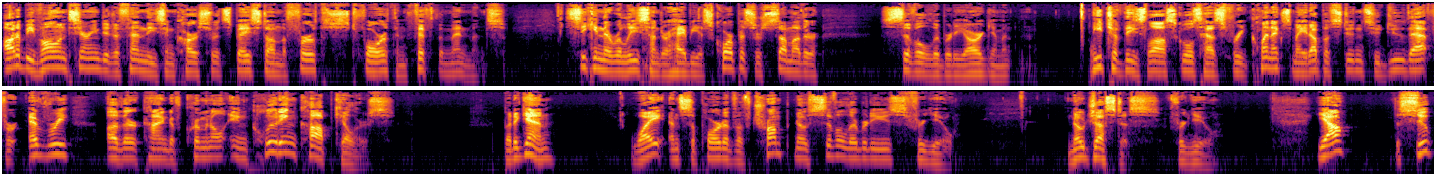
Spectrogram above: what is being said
ought to be volunteering to defend these incarcerates based on the First, Fourth, and Fifth Amendments, seeking their release under habeas corpus or some other civil liberty argument. Each of these law schools has free clinics made up of students who do that for every other kind of criminal, including cop killers. But again, white and supportive of Trump, no civil liberties for you. No justice for you. Yeah, the soup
